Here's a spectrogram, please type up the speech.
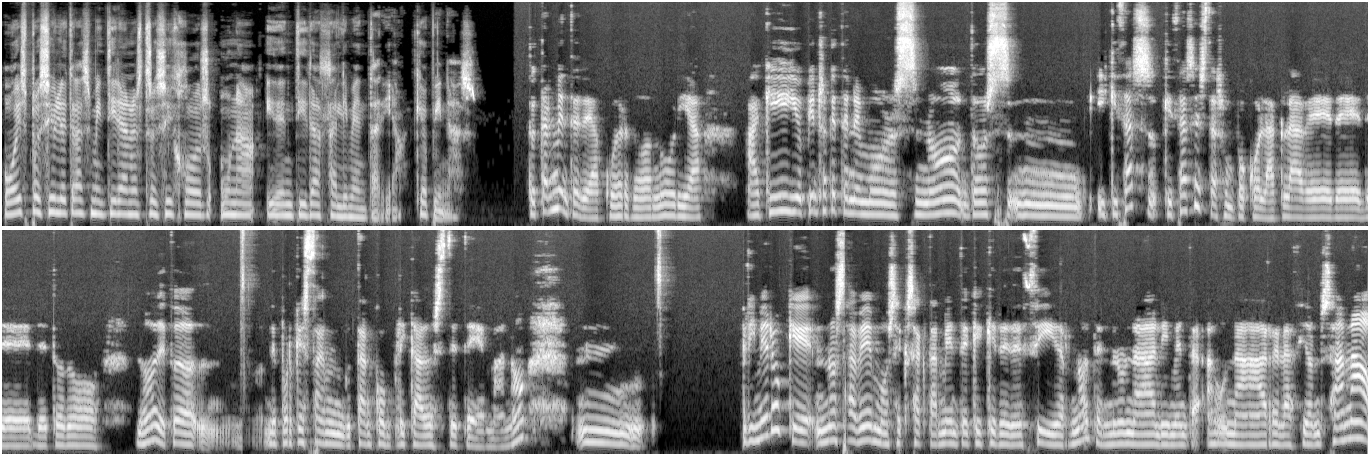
¿O es posible transmitir a nuestros hijos una identidad alimentaria? ¿Qué opinas? Totalmente de acuerdo, Nuria. Aquí yo pienso que tenemos ¿no? dos, mm, y quizás, quizás esta es un poco la clave de, todo, ¿no? de todo, de por qué es tan, tan complicado este tema. ¿no? Primero que no sabemos exactamente qué quiere decir, ¿no? Tener una, alimenta una relación sana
